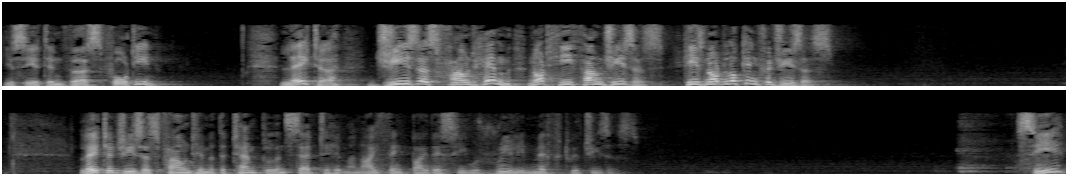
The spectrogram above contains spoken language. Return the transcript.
You see it in verse 14. Later, Jesus found him, not he found Jesus. He's not looking for Jesus. Later, Jesus found him at the temple and said to him, and I think by this he was really miffed with Jesus. See,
